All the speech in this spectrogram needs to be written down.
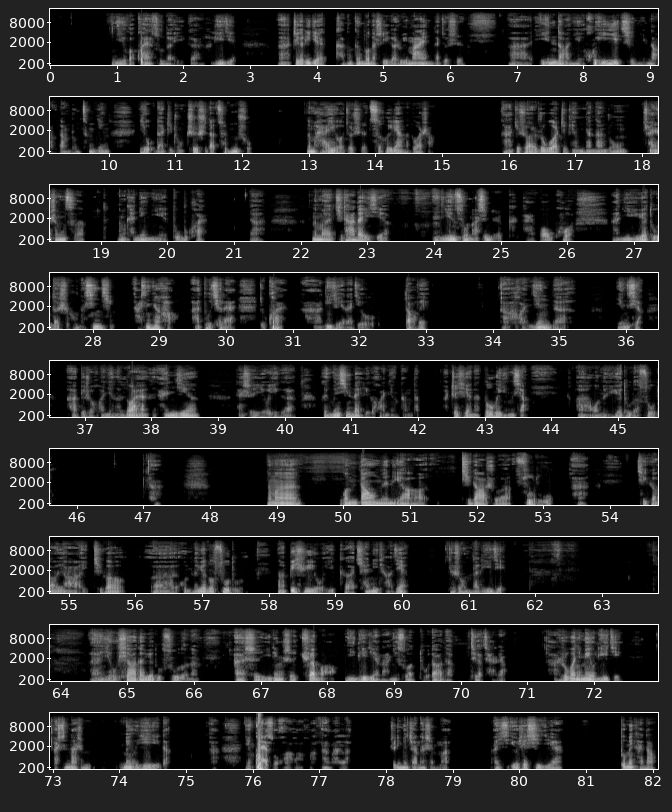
你有个快速的一个理解啊。这个理解可能更多的是一个 remind，就是啊，引导你回忆起你脑子当中曾经有的这种知识的存储。那么还有就是词汇量的多少啊？就说如果这篇文章当中全生词，那么肯定你读不快啊。那么其他的一些因素呢，甚至还包括啊，你阅读的时候的心情啊，心情好啊，读起来就快啊，理解的就到位啊，环境的影响啊，比如说环境很乱、很安静，还是有一个很温馨的一个环境等等啊，这些呢都会影响啊我们阅读的速度啊。那么我们当我们要提到说速读啊，提高要提高呃我们的阅读速度啊，必须有一个前提条件，就是我们的理解。呃，有效的阅读速度呢，啊是一定是确保你理解了你所读到的这个材料啊。如果你没有理解啊，是那是没有意义的啊。你快速哗哗哗翻完了，这里面讲的什么啊？有些细节。都没看到，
